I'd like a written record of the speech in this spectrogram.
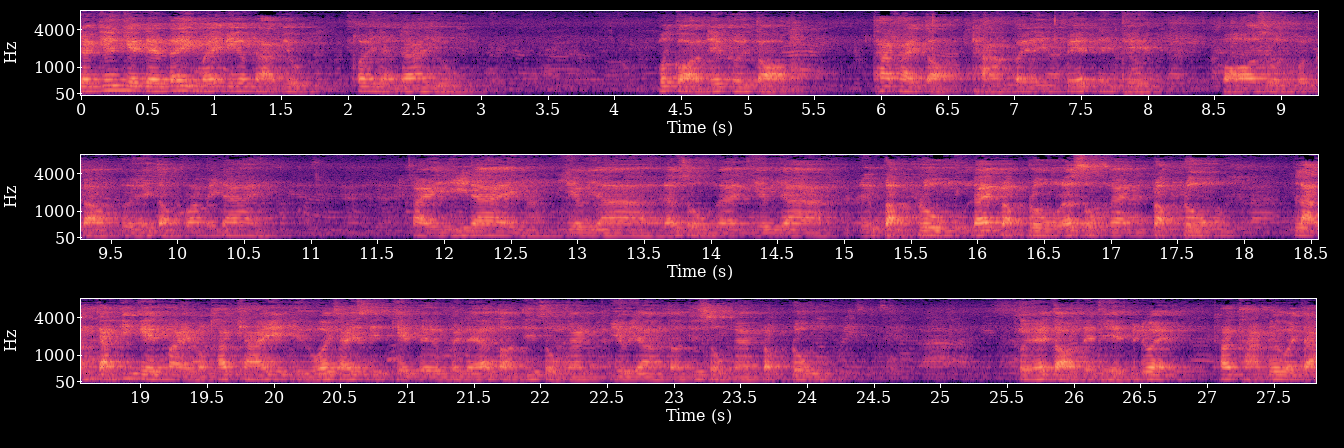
ยังยื่นเกณฑ์เดิมได้อีกไหมมีคำถามอยู่ ก็ยังได้อยู่ เมื่อก่อนเนี่ยเคยตอบ ถ้าใครตอบถามไปในเฟซในเพจพอส่วนคนเก่าเคยให้ตอบว่าไม่ได้ ใครที่ได้เยียวยาแล้วส่งงานเยียวยา หรือปรับปรุงได้ปรับปรุงแล้วส่งงานปรับปรุง หลังจากที่เกณฑ์ใหม่บังคับใช้ถือว่าใช้สิทธิ์เกณฑ์เดิมไปแล้ว ตอนที่ส่งงานเยียวยาตอนที่ส่งงานปรับปรุงเคยให้ตอบในเพจไปด้วย ถ้าถามด้วยวาจา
